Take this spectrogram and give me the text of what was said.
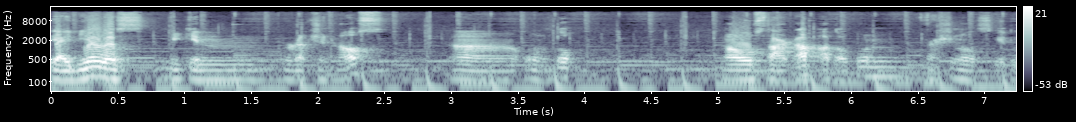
the idea was bikin production house uh, untuk mau startup ataupun professionals gitu.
